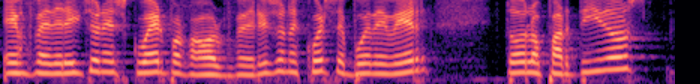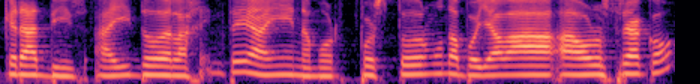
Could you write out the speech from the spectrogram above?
en Federation Square, por favor. Federation Square se puede ver todos los partidos gratis. Ahí toda la gente, ahí en amor. Pues todo el mundo apoyaba a Austriaco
